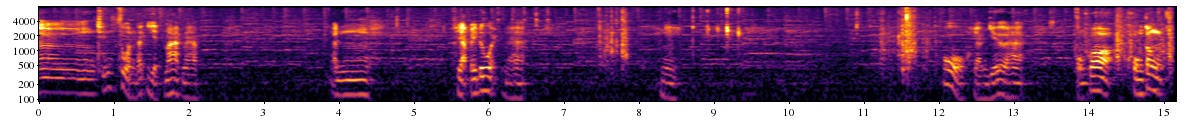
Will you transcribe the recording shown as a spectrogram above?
อืมชิ้นส่วนละเอียดมากนะครับ อันขยับได้ด้วยนะฮะนี่ โอ้อย่างเยอะฮะ ผมก็คงต้องท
